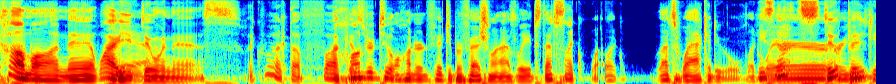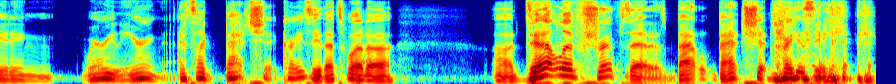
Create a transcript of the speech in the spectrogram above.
"Come on, man, why are Yeah. you doing this? Like, what the fuck?" Is, 100 to 150 professional athletes. That's like like that's wackadoodle. Like He's not where are you stupid. getting? Where are you hearing that? it's like batshit crazy. That's what uh, uh, Deadlift Shrimp said is bat batshit crazy.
